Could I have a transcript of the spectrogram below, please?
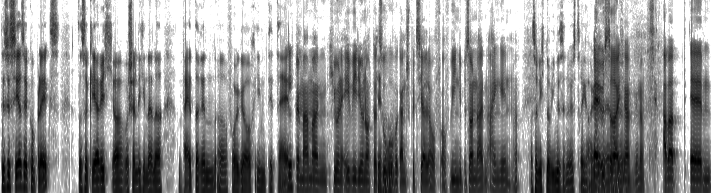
Das ist sehr, sehr komplex. Das erkläre ich äh, wahrscheinlich in einer weiteren äh, Folge auch im Detail. Wir machen mal ein QA-Video noch dazu, genau. wo wir ganz speziell auf, auf Wien die Besonderheiten eingehen. Ne? Also nicht nur Wien, ist in Österreich. Äh, Österreich, ja, genau. Aber ähm,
